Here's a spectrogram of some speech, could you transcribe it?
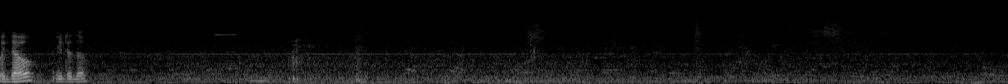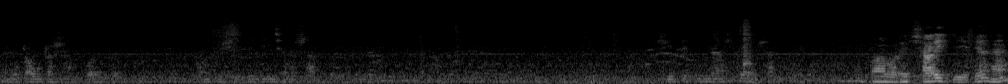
ওই দাও এটা দাও মোটা মোটা সাপ করে তো আমি তো শীতের দিন ছাড়া সাপ করি শীতের দিন না আসলে আমি সাপ করি বাবা রে শাড়ি কি এটা হ্যাঁ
